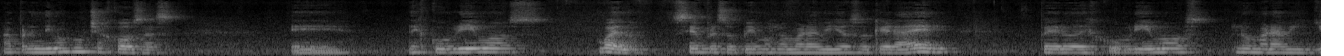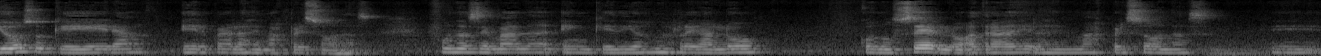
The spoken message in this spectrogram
aprendimos muchas cosas, eh, descubrimos, bueno, siempre supimos lo maravilloso que era Él, pero descubrimos lo maravilloso que era Él para las demás personas. Fue una semana en que Dios nos regaló conocerlo a través de las demás personas. Eh,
